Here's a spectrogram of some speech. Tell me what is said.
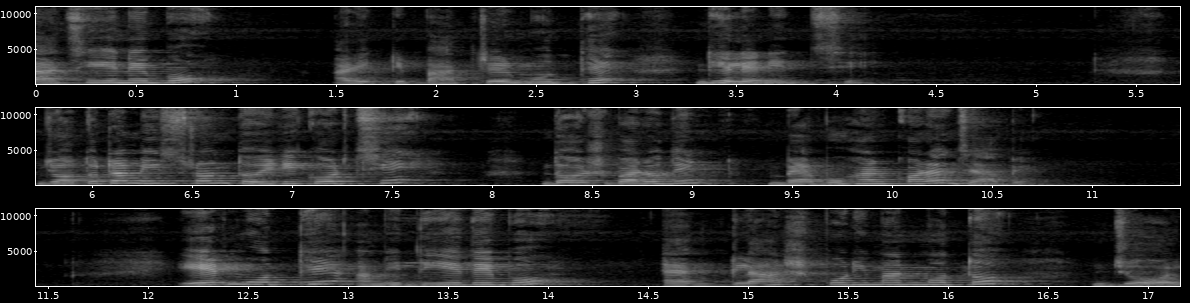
কাচিয়ে নেব আর একটি পাত্রের মধ্যে ঢেলে নিচ্ছি। যতটা মিশ্রণ তৈরি করছি দশ বারো দিন ব্যবহার করা যাবে। এর মধ্যে আমি দিয়ে দেব এক গ্লাস পরিমাণ মতো জল।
